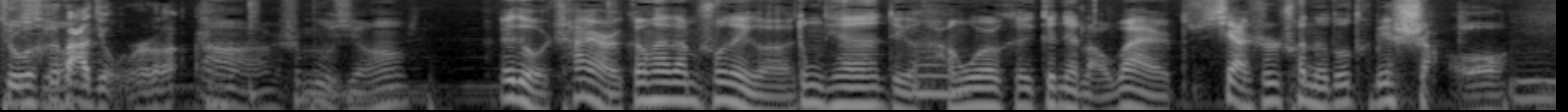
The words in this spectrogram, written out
就跟喝大酒似的。啊，是不行。哎，对，我插一下，刚才咱们说那个冬天，这个韩国可以跟这老外下身穿的都特别少。嗯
